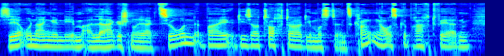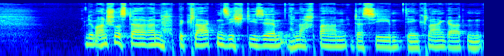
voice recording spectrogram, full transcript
sehr unangenehmen allergischen Reaktion bei dieser Tochter. Die musste ins Krankenhaus gebracht werden. Und im Anschluss daran beklagten sich diese Nachbarn, dass sie den Kleingarten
